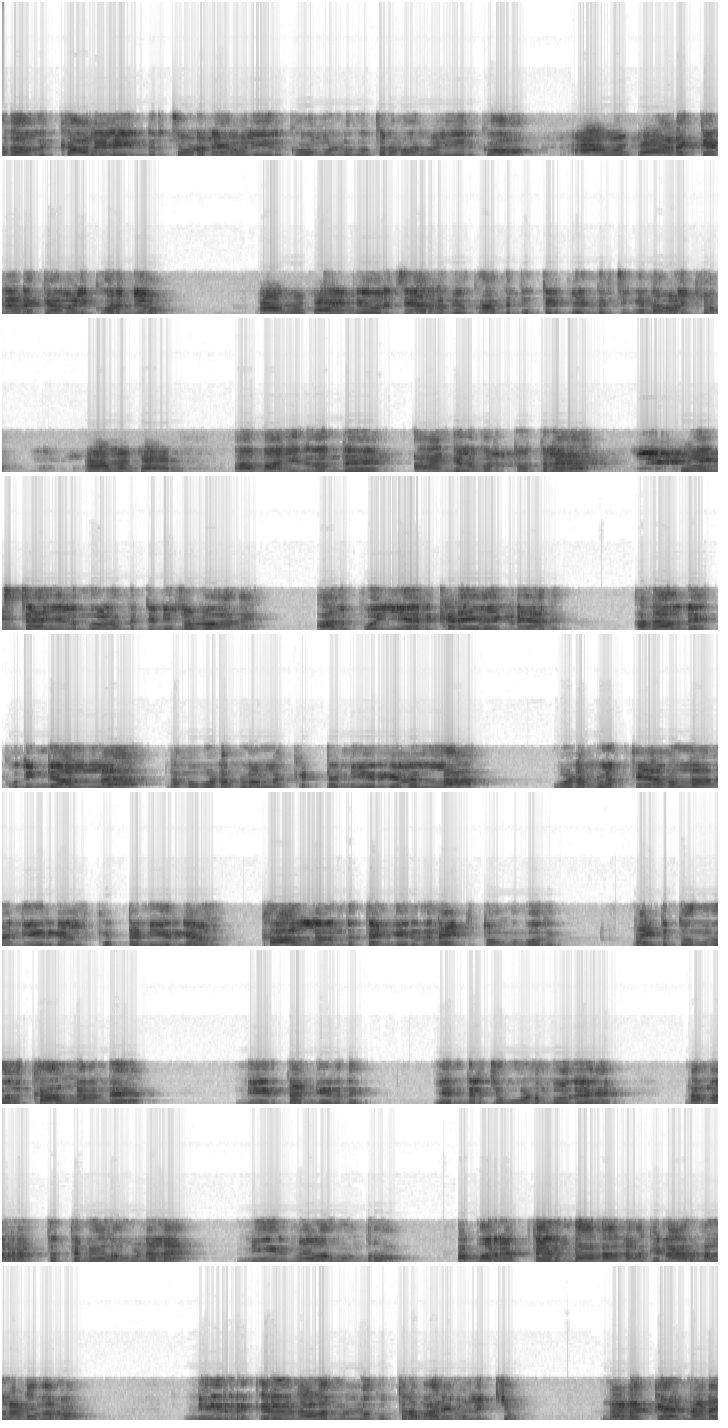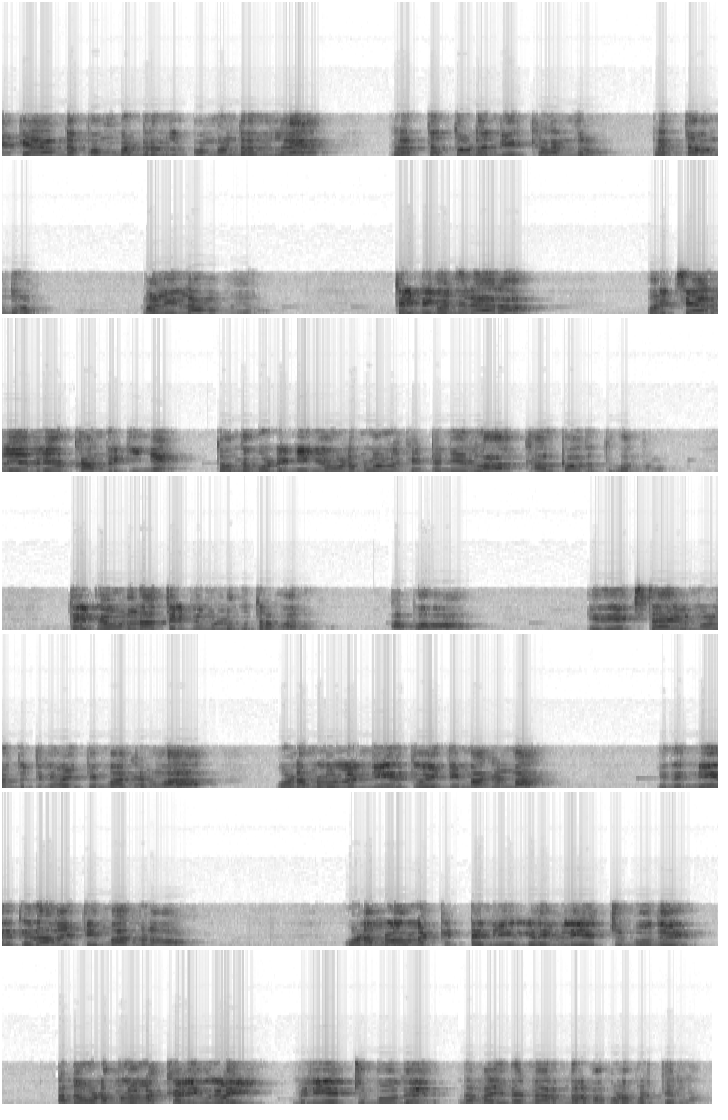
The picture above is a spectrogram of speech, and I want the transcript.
அதாவது காலையில எந்திரிச்ச உடனே வலி இருக்கும் முள்ளு குத்துற மாதிரி வலி இருக்கும். நடக்க நடக்க வலி குறைஞ்சிரும். திருப்பி ஒரு சேர்ல போய் உட்கார்ந்துட்டு திருப்பி எந்திரிச்சீங்கன்னா வலிக்கும். ஆமா இது வந்து ஆங்கில மருத்துவத்துல எக்ஸ்ட்ரா எலும்பு வளர்ந்துட்டுன்னு சொல்லுவாங்க. அது பொய் அது கிடையவே கிடையாது. அதாவது குதிங்கால்ல நம்ம உடம்புல உள்ள கெட்ட நீர்கள் எல்லாம் உடம்புல தேவையில்லாத நீர்கள் கெட்ட நீர்கள் கால்ல வந்து தங்கிருது நைட்டு தூங்கும் போது நைட்டு தூங்கும் போது கால்ல வந்து நீர் தங்கிருது. எந்திரிச்சு ஊனும் போது நம்ம ரத்தத்து மேல ஊனல நீர் மேல ஊன்றோம். அப்ப ரத்தம் இருந்தாதான் நமக்கு நார்மல் நட வரும். நீர் இருக்கிறதுனால முள்ளு குத்துற மாதிரி வலிக்கும். நடக்க நடக்க அந்த பம்ப் பண்றதுல பம்ப் பண்றதுல ரத்தத்தோட நீர் கலந்துரும். ரத்தம் வந்துடும் வலி இல்லாம போயிடும் திருப்பி கொஞ்ச நேரம் ஒரு சேர்லயே அதுலயே உட்கார்ந்துருக்கீங்க. தொங்க போட்டிருக்கீங்க. உடம்புல உள்ள கெட்ட நீர்லாம் கால் பாதத்துக்கு வந்துடும் திருப்பி ஒண்ணுனா திருப்பி முள்ளு குத்துற மாதிரி இருக்கும். அப்போ இது எக்ஸ்ட்ரா எலும்பு வளர்ந்துட்டு வைத்தியம் பார்க்கணுமா? உடம்புல உள்ள நீருக்கு வைத்தியம் பார்க்கணுமா? இது நீருக்கு தான் வைத்தியம் பார்க்கணும். உடம்புல உள்ள கெட்ட நீர்களை வெளியேற்றும் போது அந்த உடம்புல உள்ள கழிவுகளை வெளியேற்றும் போது நம்ம இதை நிரந்தரமா குணப்படுத்திடலாம்.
